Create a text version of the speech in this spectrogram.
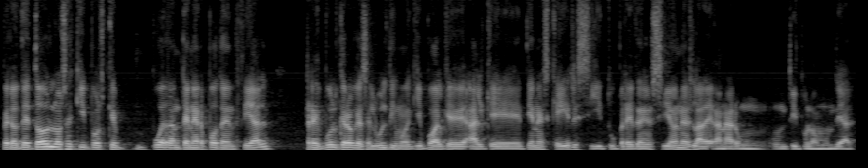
Pero de todos los equipos que puedan tener potencial, Red Bull creo que es el último equipo al que, al que tienes que ir si tu pretensión es la de ganar un, título mundial.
